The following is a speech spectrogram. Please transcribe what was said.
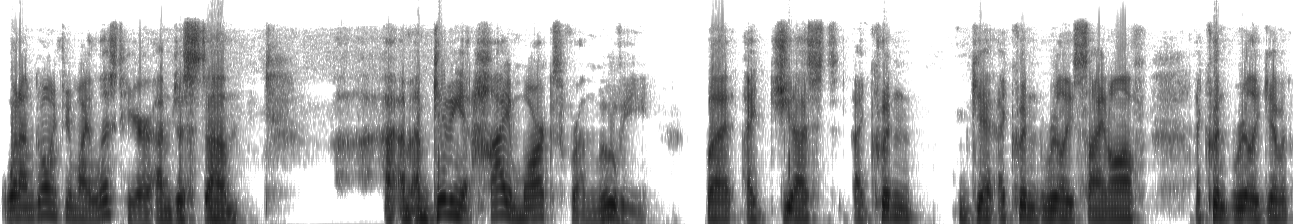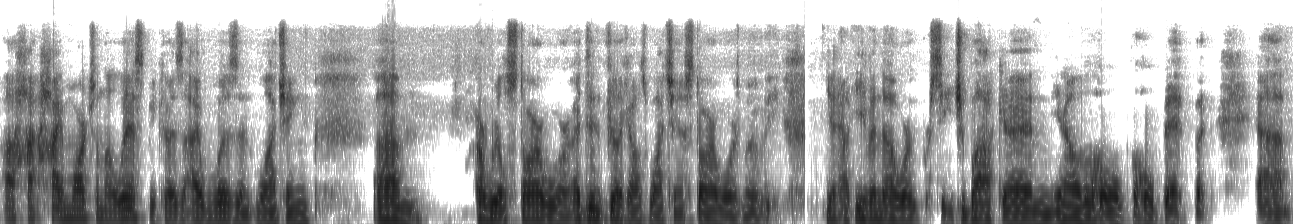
when I'm going through my list here, I'm just um, I'm, I'm giving it high marks for a movie, but I just I couldn't get I couldn't really sign off. I couldn't really give it a high, high marks on the list because I wasn't watching um, a real Star Wars. I didn't feel like I was watching a Star Wars movie you know, even though we're, we're seeing Chewbacca and you know the whole the whole bit. But um,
